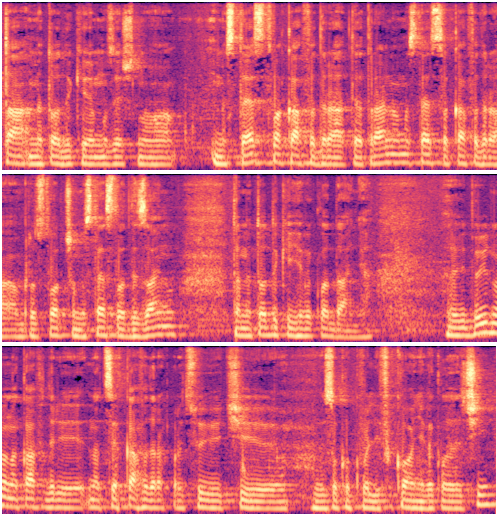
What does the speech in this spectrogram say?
та методики музичного мистецтва, кафедра театрального мистецтва, кафедра образотворчого мистецтва, дизайну та методики її викладання. Відповідно, на кафедрі на цих кафедрах працюють е, висококваліфіковані викладачі.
